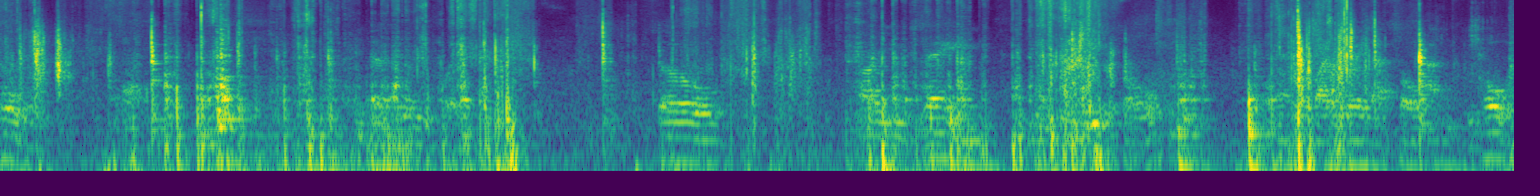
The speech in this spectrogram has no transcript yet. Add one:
holy. That's you put. So, are you saying you need a soul, and by the way, that soul happens to be holy?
